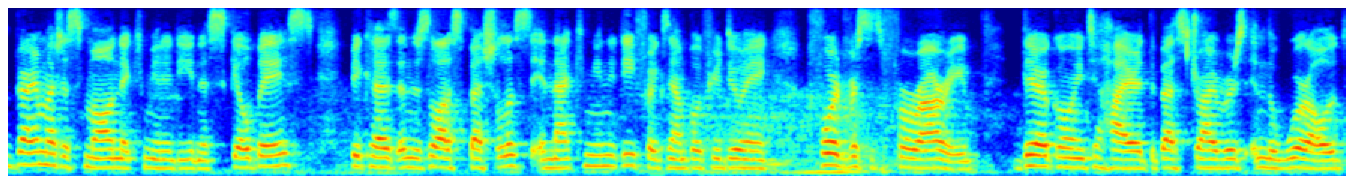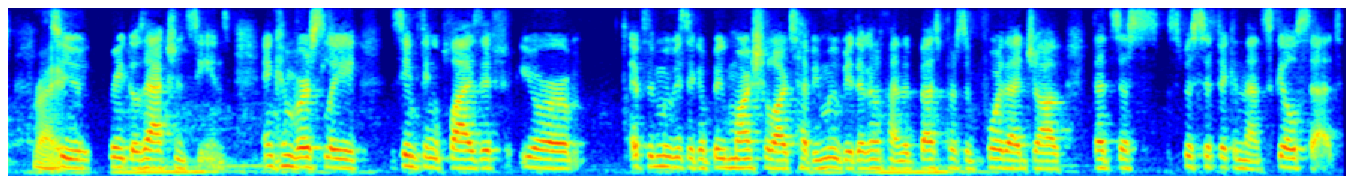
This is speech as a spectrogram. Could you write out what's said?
very much a small knit community and is skill based because and there's a lot of specialists in that community. For example, if you're doing Ford versus Ferrari, they're going to hire the best drivers in the world Right. to create those action scenes. And conversely, the same thing applies if you're if the movie is like a big martial arts heavy movie, they're going to find the best person for that job that's just specific in that skill set.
